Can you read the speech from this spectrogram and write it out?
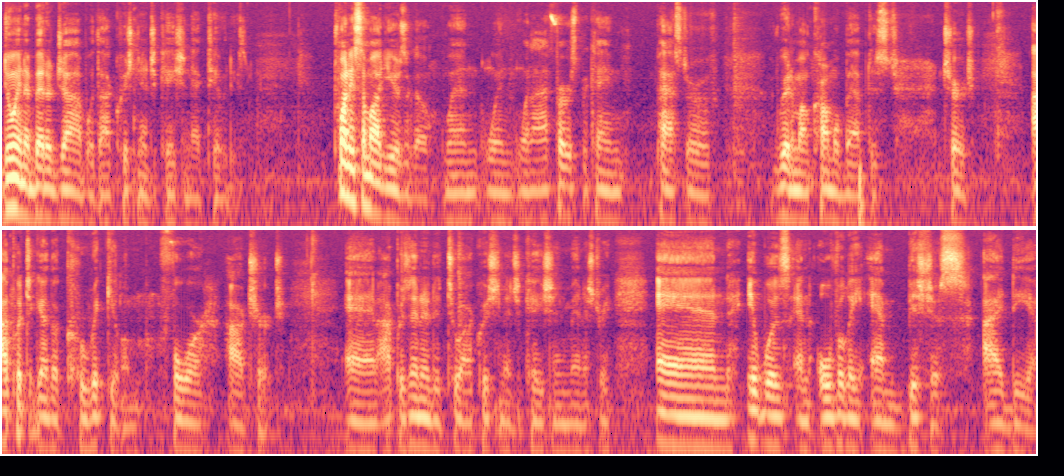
doing a better job with our Christian education activities. 20 some odd years ago, when, when, when I first became pastor of Greater Mount Carmel Baptist Church, I put together a curriculum for our church. And I presented it to our Christian education ministry. And it was an overly ambitious idea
